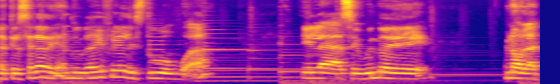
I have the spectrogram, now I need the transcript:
la tercera de Andrew Garfield estuvo guau. Y la segunda de. No, la,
